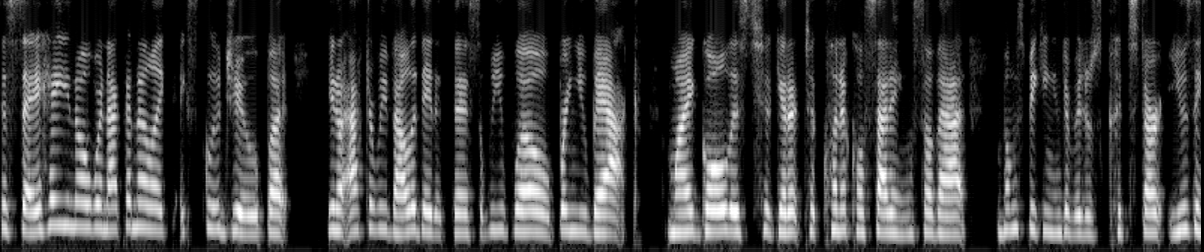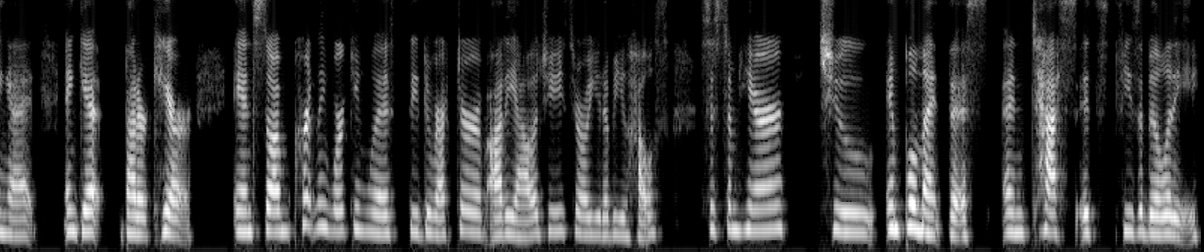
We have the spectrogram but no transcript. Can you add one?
to say, hey, you know, we're not going to like exclude you, but you know, after we validated this, we will bring you back. My goal is to get it to clinical settings so that Hmong speaking individuals could start using it and get better care. And so I'm currently working with the director of audiology through our UW Health system here to implement this and test its feasibility.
